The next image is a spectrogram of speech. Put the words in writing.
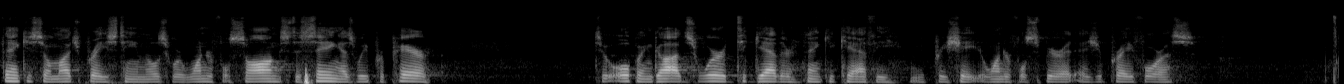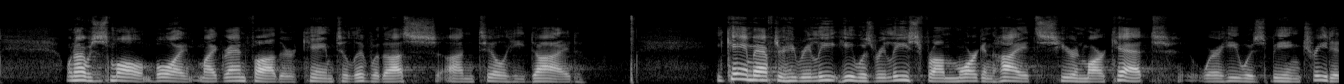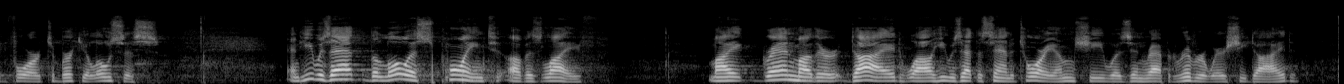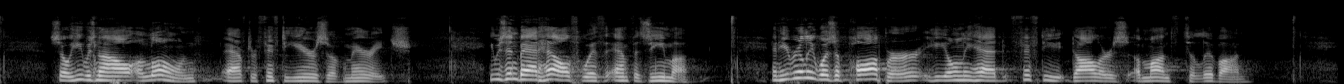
Thank you so much, praise team. Those were wonderful songs to sing as we prepare to open God's Word together. Thank you, Kathy. We appreciate your wonderful spirit as you pray for us. When I was a small boy, my grandfather came to live with us until he died. He came after he, rele- he was released from Morgan Heights here in Marquette, where he was being treated for tuberculosis. And he was at the lowest point of his life. My grandmother died while he was at the sanatorium. She was in Rapid River where she died. So he was now alone after 50 years of marriage. He was in bad health with emphysema. And he really was a pauper. He only had $50 a month to live on.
